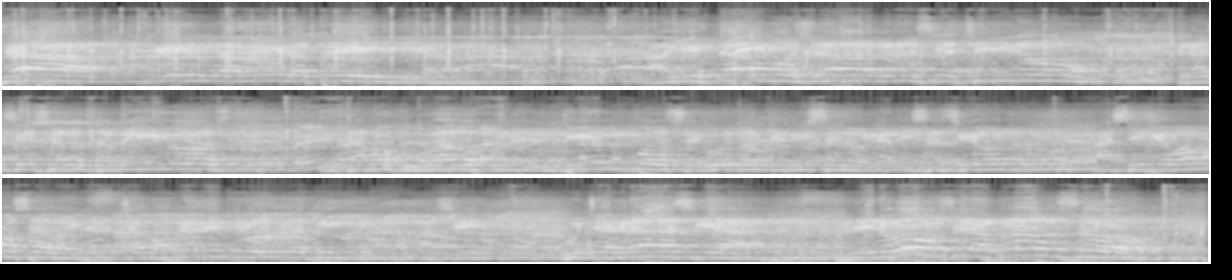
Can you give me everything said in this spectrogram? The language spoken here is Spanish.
ya en la Mega Peña. Ahí estamos ya, gracias Chino, gracias a los amigos, estamos jugados con el tiempo, según lo que dice la organización, así que vamos a bailar chamamé dentro de un ratito nada más, ¿sí? Muchas gracias, renovamos el aplauso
